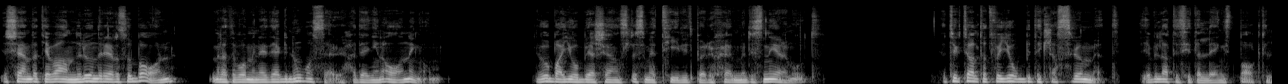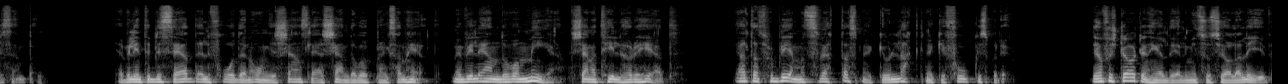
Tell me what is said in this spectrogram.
Jag kände att jag var annorlunda redan som barn, men att det var mina diagnoser hade jag ingen aning om. Det var bara jobbiga känslor som jag tidigt började självmedicinera mot. Jag tyckte alltid att det var jobbigt i klassrummet. Jag ville alltid sitta längst bak till exempel. Jag ville inte bli sedd eller få den ångestkänsla jag kände av uppmärksamhet, men ville ändå vara med, känna tillhörighet. Jag har alltid haft problem med att svettas mycket och lagt mycket fokus på det. Det har förstört en hel del i mitt sociala liv.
